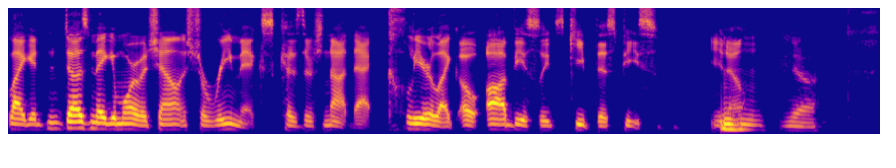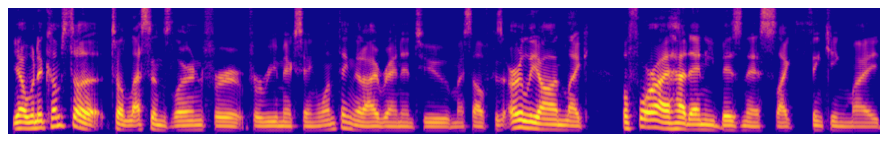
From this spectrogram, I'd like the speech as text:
like it does make it more of a challenge to remix because there's not that clear like oh obviously keep this piece you know Mhm. Yeah. Yeah, when it comes to to lessons learned for for remixing, one thing that I ran into myself cuz early on like before I had any business like thinking my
